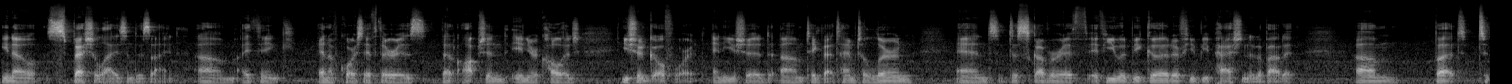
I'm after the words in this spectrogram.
you know, specialize in design. Um, I think, and of course, if there is that option in your college, you should go for it, and you should um, take that time to learn and discover if if you would be good, or if you'd be passionate about it. Um, but to,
